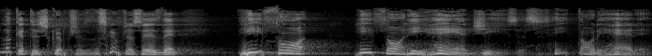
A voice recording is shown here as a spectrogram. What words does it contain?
Look at the scriptures. The scripture says that he thought he thought he had Jesus. He thought he had it.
